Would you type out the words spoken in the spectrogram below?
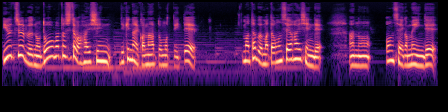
YouTube の動画としては配信できないかなと思っていて、まあ多分また音声配信で、あの、音声がメインで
